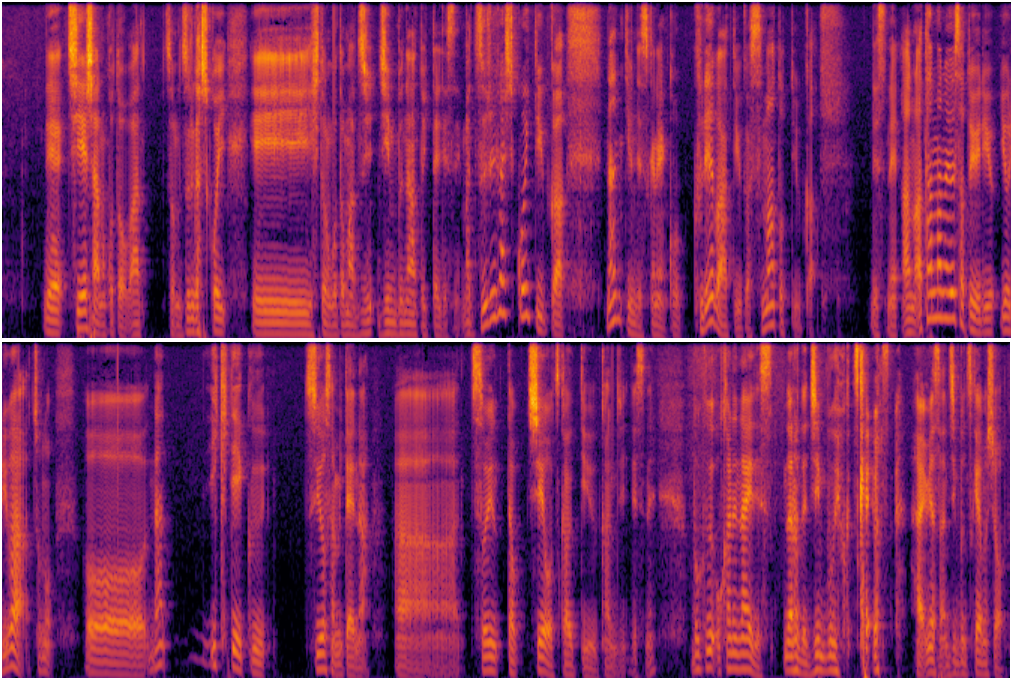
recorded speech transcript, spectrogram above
で知恵者のことはそのずる賢い、えー、人のことを、まあ、人文なと言ったりですね、まあ、ずる賢いっていうか何て言うんですかね。こうクレバーっていうかスマートっていうかですね。あの頭の良さというよりはそのおな生きていく強さみたいなあそういった知恵を使うっていう感じですね。僕お金ないです。なので人文よく使います。はい皆さん人文使いましょ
